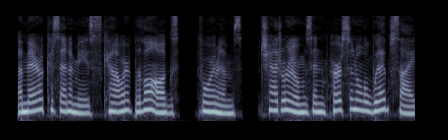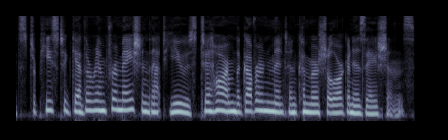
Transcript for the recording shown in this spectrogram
America's enemies scour blogs, forums, chat rooms, and personal websites to piece together information that used to harm the government and commercial organizations.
